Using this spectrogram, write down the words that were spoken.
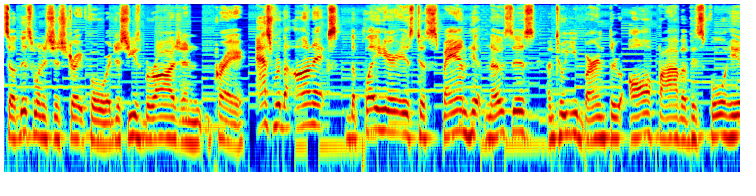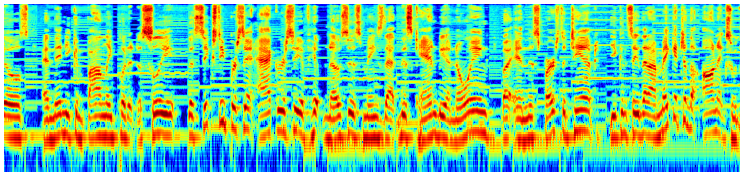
so this one is just straightforward. Just use Barrage and pray. As for the Onix, the play here is to spam Hypnosis until you burn through all 5 of his full heals, and then you can finally put it to sleep. The 60% accuracy of Hypnosis means that this can be annoying, but in this first attempt, you can see that I make it to the Onix with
